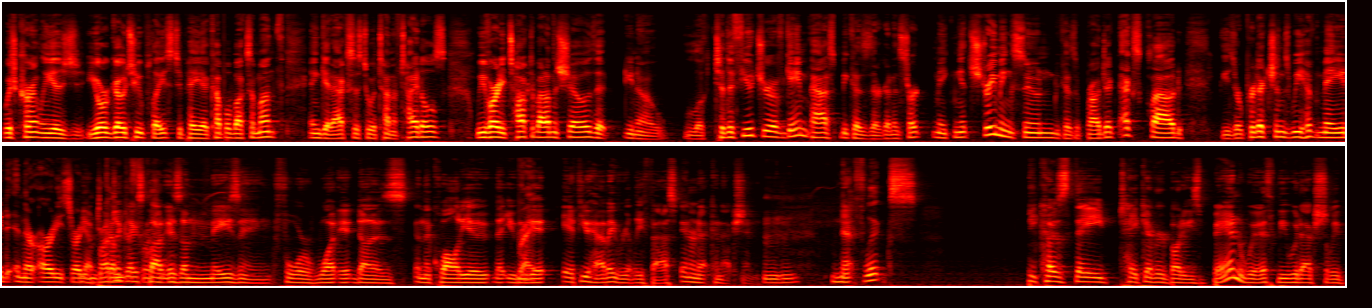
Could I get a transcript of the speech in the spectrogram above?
which currently is your go-to place to pay a couple bucks a month and get access to a ton of titles. We've already talked about on the show that you know look to the future of Game Pass because they're going to start making it streaming soon because of Project X Cloud. These are predictions we have made, and they're already starting Yeah, to Project come to X. Cloud is amazing for what it does and the quality that you can Right. get if you have a really fast internet connection. Mm-hmm. Netflix, because they take everybody's bandwidth, we would actually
